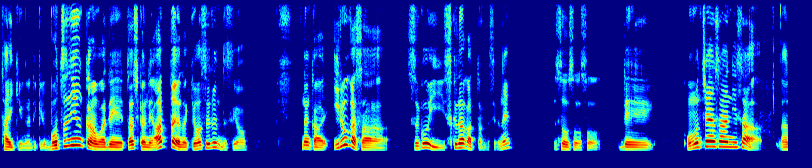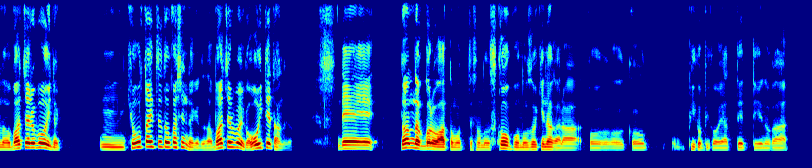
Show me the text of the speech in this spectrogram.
体験ができる。没入感はね、確かね、あったような気はするんですよ。なんか、色がさ、すごい少なかったんですよね。そうそうそう。で、おもちゃ屋さんにさ、あの、バーチャルボーイの、うん、筐体って言うとおかしいんだけどさ、バーチャルボーイが置いてたのよ。で、なんだこれはと思って、そのスコープを覗きながら、こう、こう、ピコピコやってっていうのが、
